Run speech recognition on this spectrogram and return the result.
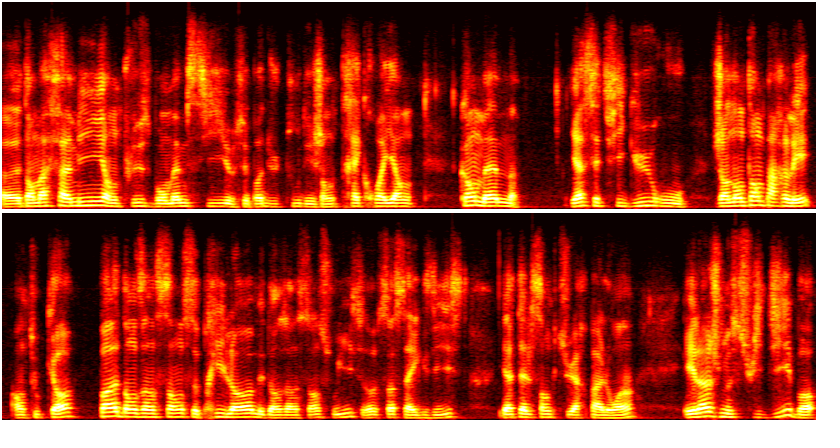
Euh, dans ma famille, en plus, bon, même si euh, c'est pas du tout des gens très croyants, quand même, il y a cette figure où j'en entends parler, en tout cas, pas dans un sens pris l'homme, mais dans un sens oui, ça, ça, existe. Il y a tel sanctuaire pas loin. Et là, je me suis dit, bon,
